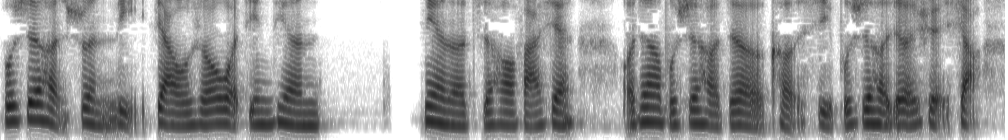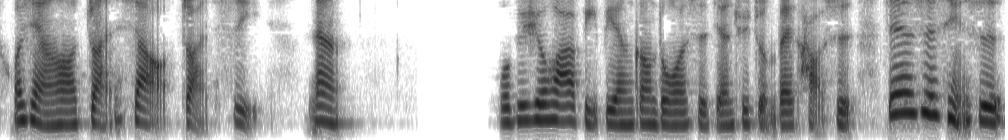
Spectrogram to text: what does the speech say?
不是很顺利。假如说我今天念了之后，发现我真的不适合这个科系，不适合这个学校，我想要转校转系，那我必须花比别人更多的时间去准备考试。这件事情是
